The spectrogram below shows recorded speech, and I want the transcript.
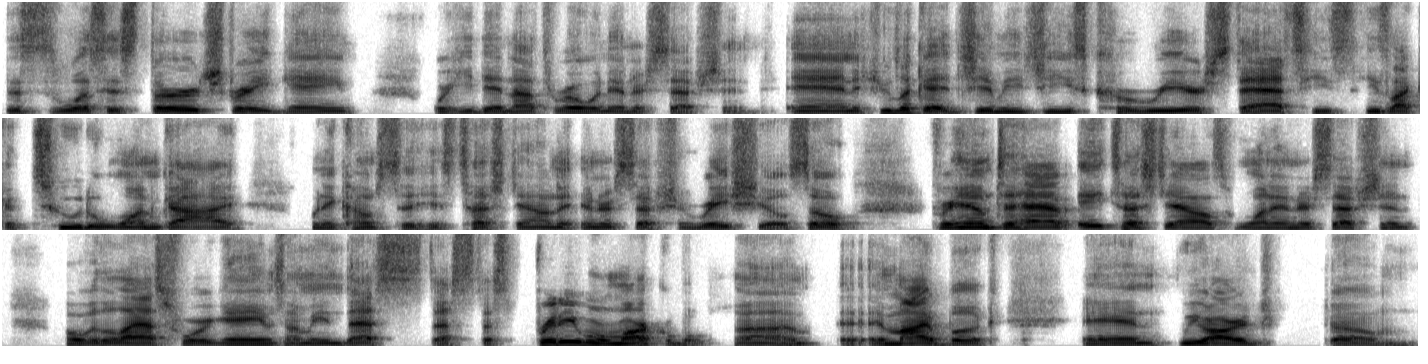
this was his third straight game where he did not throw an interception. And if you look at Jimmy G's career stats, he's he's like a two to one guy when it comes to his touchdown to interception ratio. So for him to have eight touchdowns, one interception over the last four games, I mean that's that's that's pretty remarkable um, in my book. And we are um,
